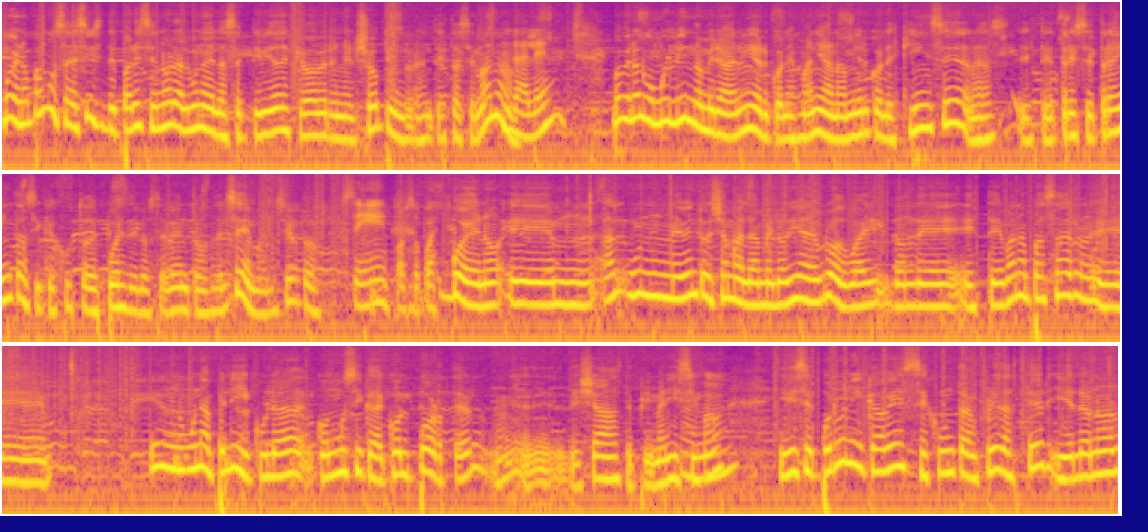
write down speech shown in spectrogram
Bueno, vamos a decir, si te parece, Nora, alguna de las actividades que va a haber en el shopping durante esta semana. Dale. Va a haber algo muy lindo, mira, miércoles, mañana, miércoles 15, a las este, 13.30, así que justo después de los eventos del SEMA, ¿no es cierto? Sí, por supuesto. Bueno, eh, al- un evento que se llama La Melodía de Broadway, donde este, van a pasar eh, un- una película con música de Cole Porter, eh, de, de jazz, de primerísimo, Ujú. y dice, por única vez se juntan Fred Astaire y Eleanor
